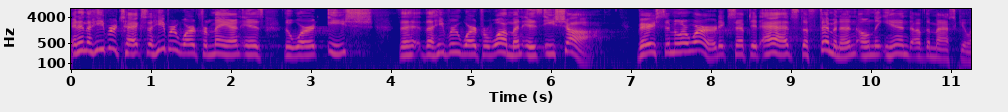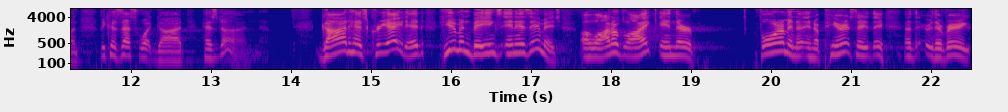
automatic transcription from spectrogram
And in the Hebrew text, the Hebrew word for man is the word ish. The, the Hebrew word for woman is isha. Very similar word, except it adds the feminine on the end of the masculine, because that's what God has done. God has created human beings in his image, a lot of like in their form and, and appearance. They, they, uh, they're very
